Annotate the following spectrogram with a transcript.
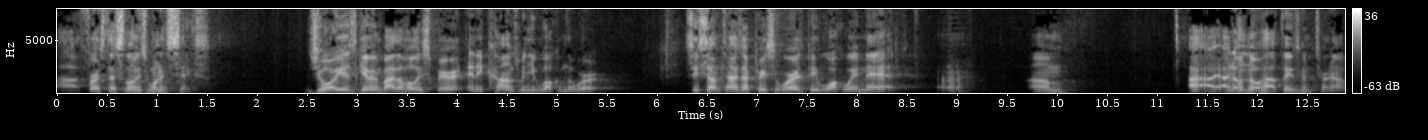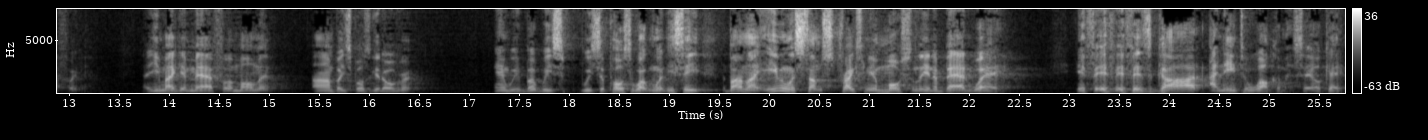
Uh, 1 Thessalonians 1 and 6. Joy is given by the Holy Spirit, and it comes when you welcome the word. See, sometimes I preach the word, people walk away mad. Uh, um, I, I, don't know how things are going to turn out for you. Now, you might get mad for a moment, um, but you're supposed to get over it. And we, but we, we're supposed to welcome it. You see, the bottom line, even when something strikes me emotionally in a bad way, if, if, if it's God, I need to welcome it. Say, okay,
